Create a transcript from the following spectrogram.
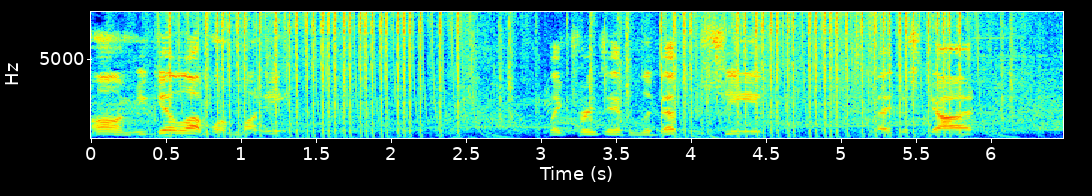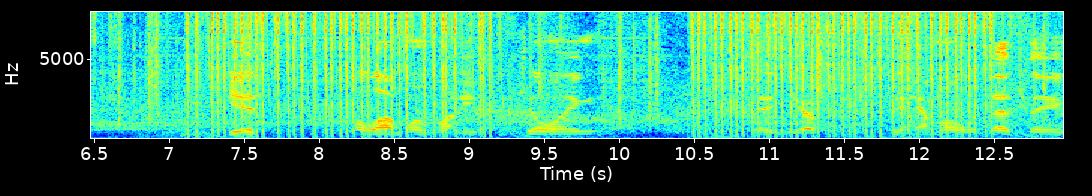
um, you get a lot more money. Like for example, the death machine that I just got, you get a lot more money for killing, and you have the ammo with that thing.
